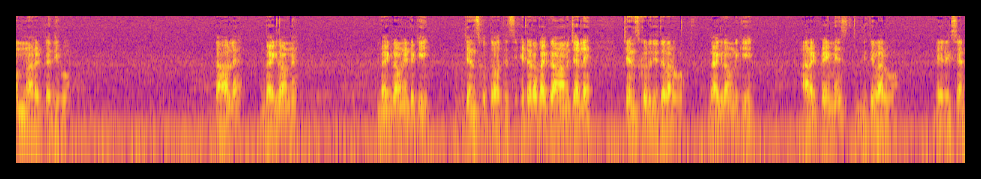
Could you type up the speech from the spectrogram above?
অন্য আরেকটা দিব। তাহলে ব্যাকগ্রাউন্ডে ব্যাকগ্রাউন্ড এটা কি চেঞ্জ করতে পারতেছি। এটারও ব্যাকগ্রাউন্ড আমি চাইলে চেঞ্জ করে দিতে পারব। ব্যাকগ্রাউন্ডে কি, আরেকটা ইমেজ দিতে পারব। এই দেখছেন?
